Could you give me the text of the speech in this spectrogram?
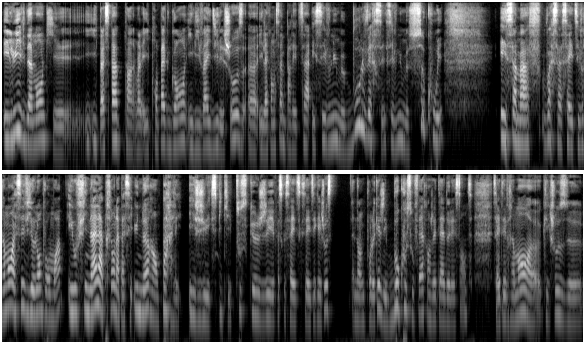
Et lui évidemment qui est il, passe pas enfin voilà il prend pas de gants il y va il dit les choses euh, il a commencé à me parler de ça et c'est venu me bouleverser c'est venu me secouer et ça m'a, voilà, ça, ça a été vraiment assez violent pour moi. Et au final, après, on a passé une heure à en parler. Et je lui ai expliqué tout ce que j'ai, parce que ça a, été quelque chose pour lequel j'ai beaucoup souffert quand j'étais adolescente. Ça a été vraiment euh, quelque chose de,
